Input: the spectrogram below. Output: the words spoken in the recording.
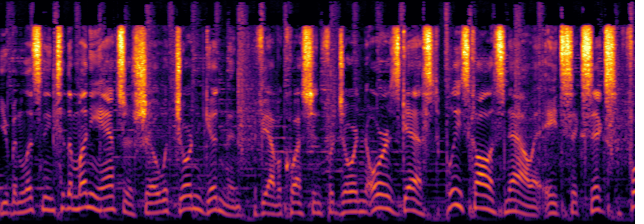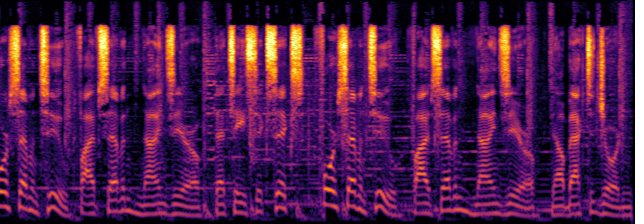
You've been listening to the Money Answer Show with Jordan Goodman. If you have a question for Jordan or his guest, please call us now at 866 472 5790. That's 866 472 5790. Now back to Jordan.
